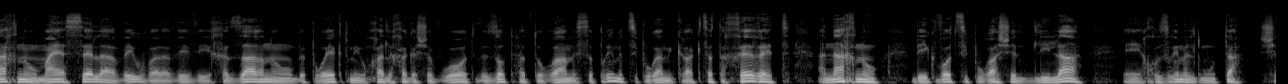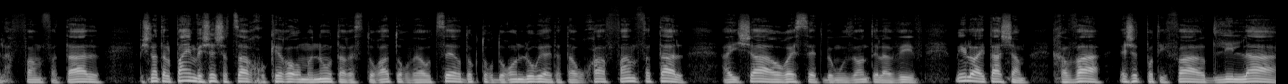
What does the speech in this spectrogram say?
אנחנו, מאיה סלע ויובל אביבי, חזרנו בפרויקט מיוחד לחג השבועות, וזאת התורה, מספרים את סיפורי המקרא קצת אחרת. אנחנו, בעקבות סיפורה של דלילה, אה, חוזרים אל דמותה של הפאם פאטל. בשנת 2006 עצר חוקר האומנות, הרסטורטור והעוצר, דוקטור דורון לוריה, את התערוכה פאם פאטל, האישה ההורסת במוזיאון תל אביב. מי לא הייתה שם? חווה, אשת פוטיפר, דלילה,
